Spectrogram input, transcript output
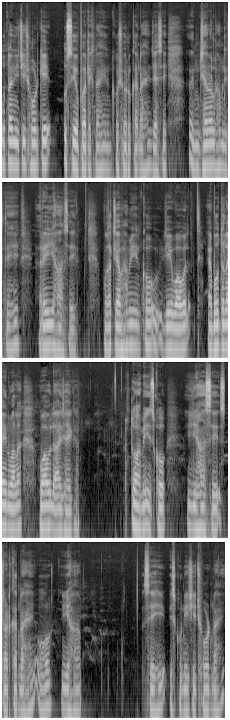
उतना नीचे छोड़ के उससे ऊपर लिखना है, इनको शुरू करना है। जैसे इन जनरल हम लिखते हैं, रे यहाँ से, मगर जब हमें इनको, ये वावल एबो द लाइन वाला वावल आ जाएगा तो हमें इसको यहाँ से स्टार्ट करना है और यहाँ से ही इसको नीचे छोड़ना है,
